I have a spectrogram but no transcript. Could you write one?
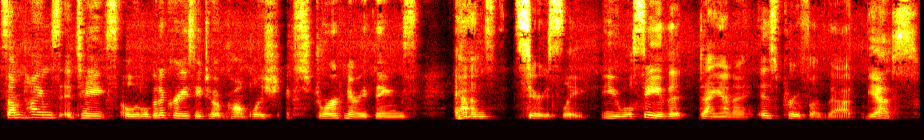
Sometimes it takes a little bit of crazy to accomplish extraordinary things. And seriously, you will see that Diana is proof of that. Yes.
